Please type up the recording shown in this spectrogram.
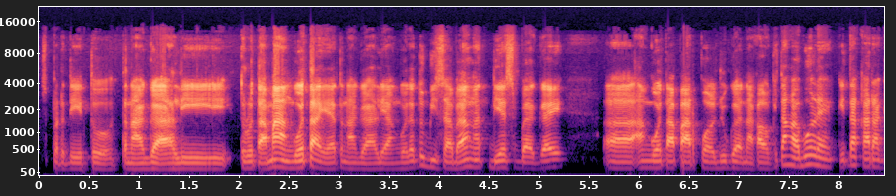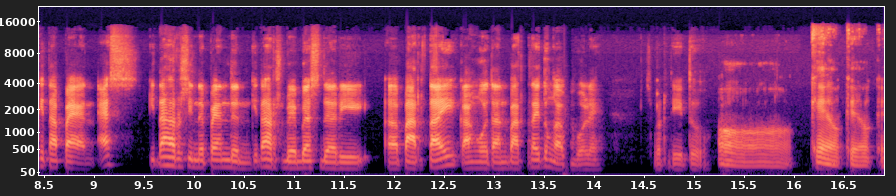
Seperti itu. Tenaga ahli terutama anggota ya tenaga ahli anggota itu bisa banget. Dia sebagai uh, anggota parpol juga. Nah kalau kita nggak boleh kita karena kita PNS kita harus independen. Kita harus bebas dari uh, partai keanggotaan partai itu nggak boleh seperti itu. Oke oke oke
